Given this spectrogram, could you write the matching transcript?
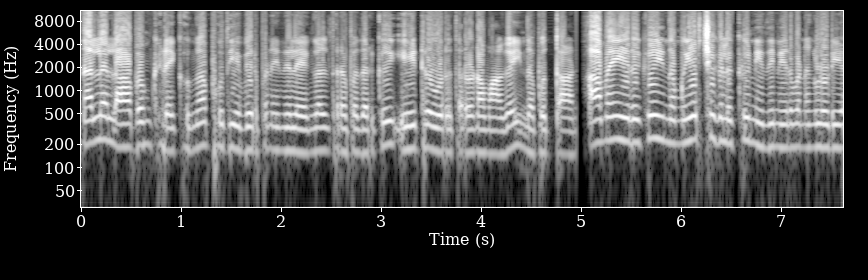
நல்ல லாபம் கிடைக்குங்க. புதிய விற்பனை நிலையங்கள் திறப்பதற்கு ஏற்ற ஒரு தருணமாக இந்த புத்தாண்டு அமைய இருக்கு. இந்த முயற்சிகளுக்கு நிதி நிறுவனங்களுடைய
